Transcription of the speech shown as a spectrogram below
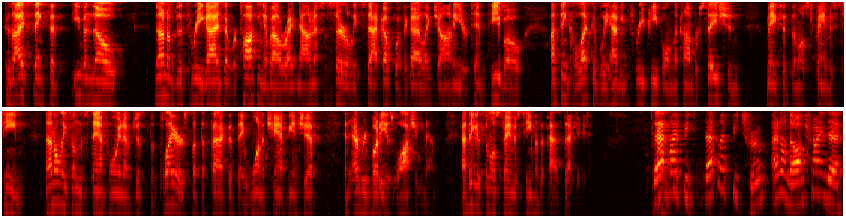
Because I think that even though none of the three guys that we're talking about right now necessarily stack up with a guy like Johnny or Tim Tebow, I think collectively having three people in the conversation makes it the most famous team. Not only from the standpoint of just the players, but the fact that they won a championship and everybody is watching them. I think it's the most famous team of the past decade. That might be that might be true. I don't know. I'm trying to.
